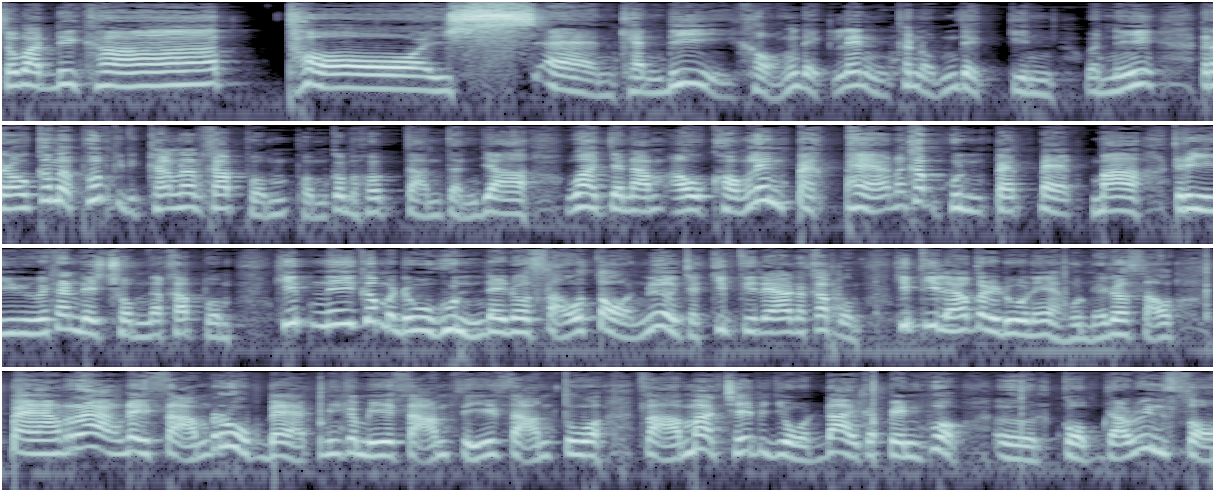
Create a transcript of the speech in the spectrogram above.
สวัสดีครับ Toys and Candy ของเด็กเล่นขนมเด็กกิน วันนี้เราก็มาพบกันอีกครั้งนะครับ ผมผมก็มาพบตามสัญญาว่าจะนำเอาของเล่นแปลกๆนะครับ หุ่นแปลกๆ มารีวิวให้ท่านได้ชมนะครับ ผมคลิปนี้ก็มาดูหุ่นไดโนเสาร์ต่อเนื่องจากคลิปที่แล้วนะครับ ผมคลิปที่แล้วก็ได้ดูเนี่ยหุ่นไดโนเสาร์แปลงร่างได้ 3 รูปแบบมีก็มี 3 สี 3 ตัว สามารถใช้ประโยชน์ได้ก็เป็นพวกเออกบดาวินสอ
